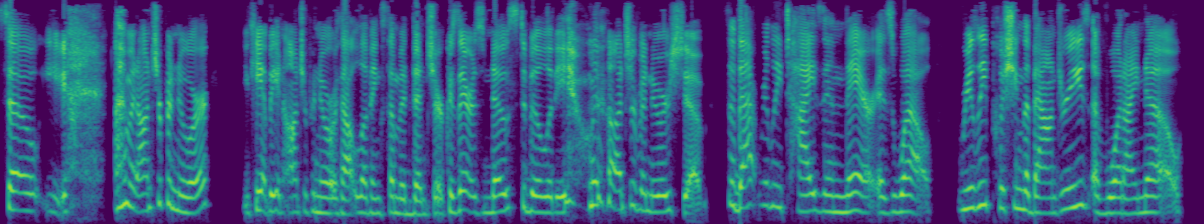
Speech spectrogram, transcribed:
So I'm an entrepreneur. You can't be an entrepreneur without loving some adventure because there is no stability with entrepreneurship. So that really ties in there as well, really pushing the boundaries of what I know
